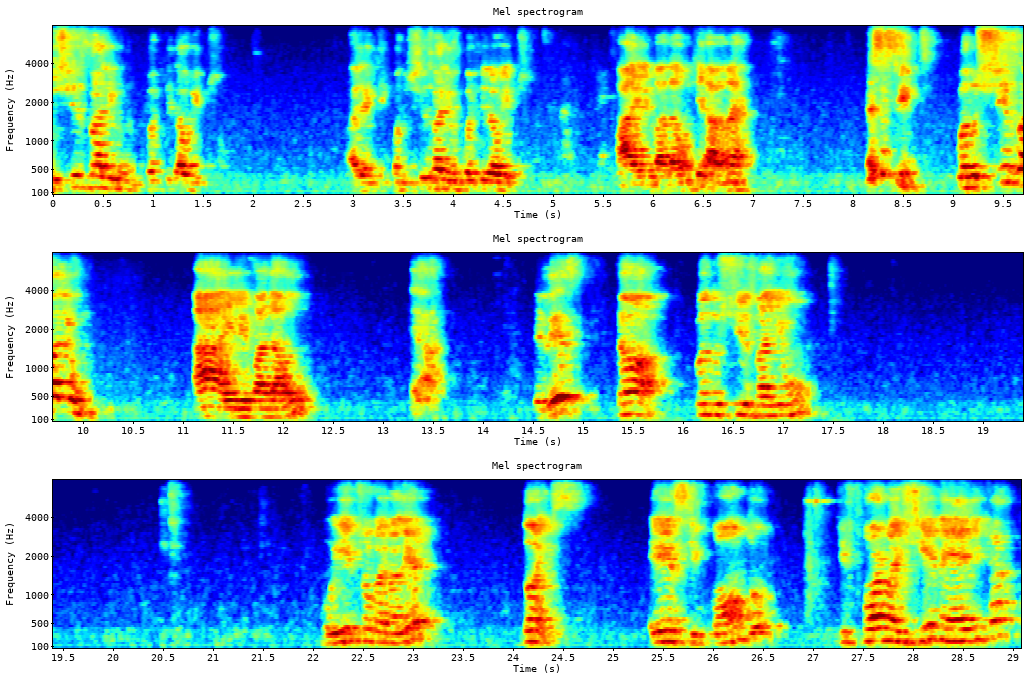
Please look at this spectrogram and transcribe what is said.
x vale 1, quanto que dá o y? Olha aqui, quando x vale 1, quanto que dá o y? A elevado a 1 que é A, não é? Pensa simples. Quando x vale 1, A elevado a 1 é A. Beleza? Então, ó, quando x vale 1, o y vai valer 2. Esse ponto, de forma genérica,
